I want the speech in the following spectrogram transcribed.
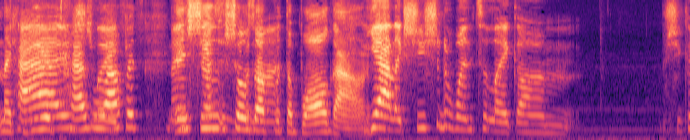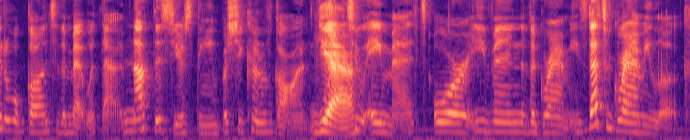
like Cash, weird casual like, outfits, and she shows up not- with the ball gown. Yeah, like she should have went to like um she could have gone to the Met with that. Not this year's theme, but she could have gone yeah, to a Met or even the Grammys. That's a Grammy look.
